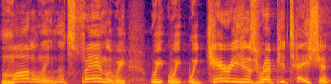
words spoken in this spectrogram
Modeling, that's family. We, we, we, we carry his reputation.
